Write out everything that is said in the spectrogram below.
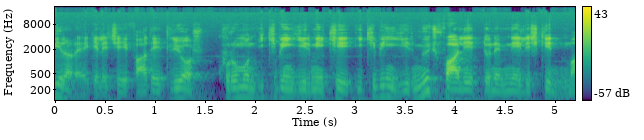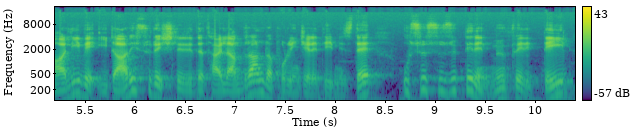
bir araya geleceği ifade ediliyor. Kurumun 2022-2023 faaliyet dönemine ilişkin mali ve idari süreçleri detaylandıran raporu incelediğimizde usulsüzlüklerin münferit değil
